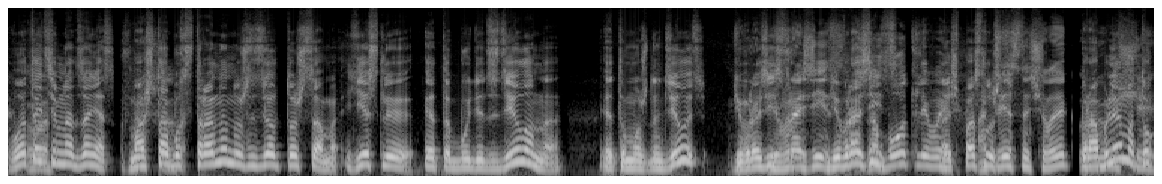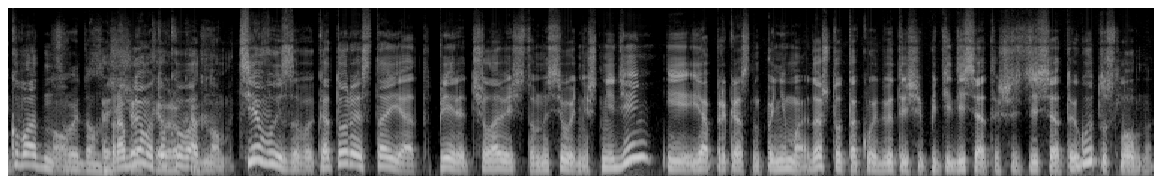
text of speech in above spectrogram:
Вот этим надо заняться. В масштабах страны нужно сделать то же самое. Если это будет сделано, это можно делать Евразист, евразист, евразист заботливый, Значит, послушайте, человек, проблема только в одном. Дом. Проблема только в, одном. Те вызовы, которые стоят перед человечеством на сегодняшний день, и я прекрасно понимаю, да, что такое 2050-60 год условно,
